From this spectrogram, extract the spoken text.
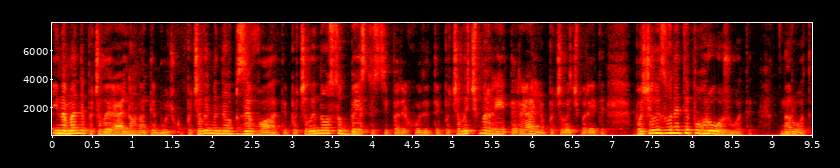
І на мене почали реально гнати бочку. Почали мене обзивати, почали на особистості переходити, почали чмирити, реально почали чмирити. Почали дзвонити, погрожувати. Народ,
